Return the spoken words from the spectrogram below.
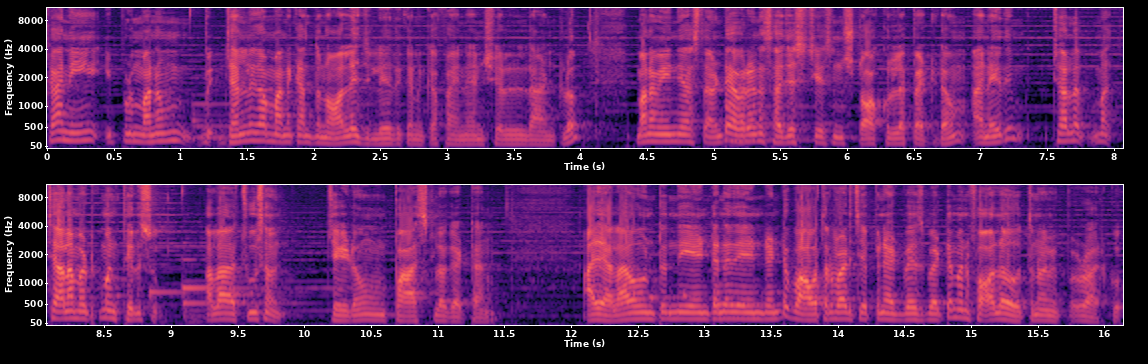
కానీ ఇప్పుడు మనం జనరల్గా మనకి అంత నాలెడ్జ్ లేదు కనుక ఫైనాన్షియల్ దాంట్లో. మనం ఏం చేస్తామంటే ఎవరైనా సజెస్ట్ చేసిన స్టాకుల్లో పెట్టడం అనేది చాలా చాలా మటుకు మనకు తెలుసు. అలా చూసాం చేయడం పాస్ట్లో గట్టాను అది ఎలా ఉంటుంది ఏంటనేది ఏంటంటే వాడు చెప్పిన అడ్వైస్ బట్టే మనం ఫాలో అవుతున్నాం ఇప్పటి వరకు.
